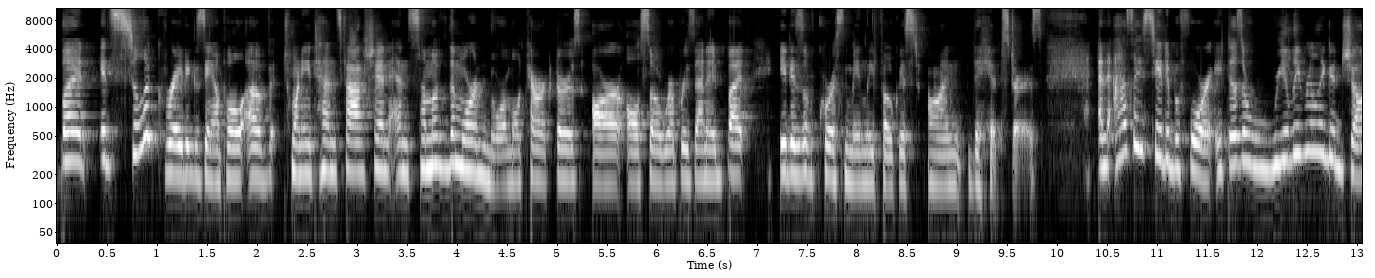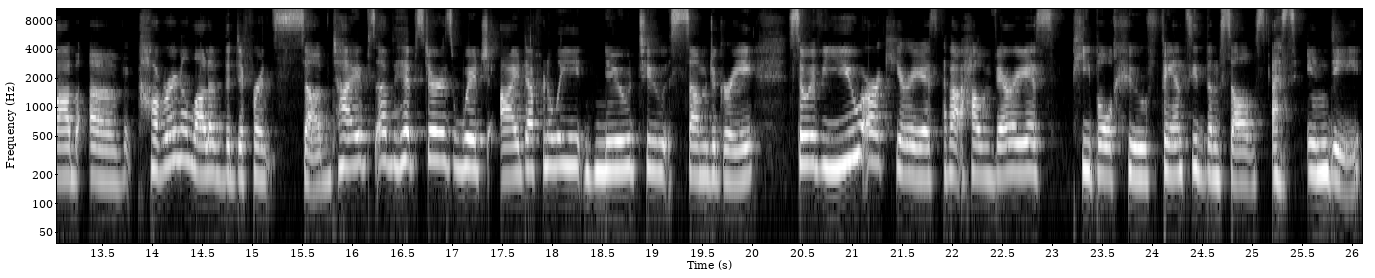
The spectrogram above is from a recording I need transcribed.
but it's still a great example of 2010s fashion, and some of the more normal characters are also represented, but it is, of course, mainly focused on the hipsters. And as I stated before, it does a really, really good job of covering a lot of the different subtypes of hipsters, which I definitely knew to some degree. So if you are curious about how various people who fancied themselves as indie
